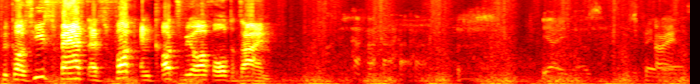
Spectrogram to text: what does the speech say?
Because he's fast as fuck and cuts me off all the time. Yeah, he does. He's a pain in the Alright,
